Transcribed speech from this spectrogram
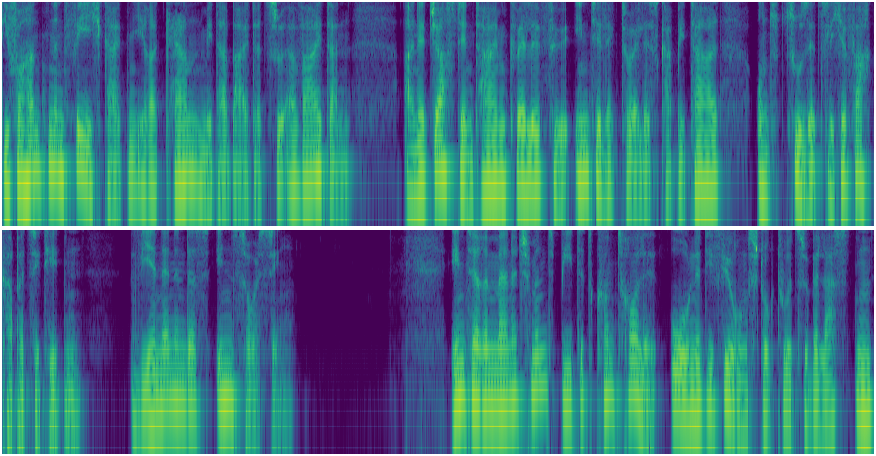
die vorhandenen Fähigkeiten ihrer Kernmitarbeiter zu erweitern, eine Just-in-Time-Quelle für intellektuelles Kapital und zusätzliche Fachkapazitäten. Wir nennen das Insourcing. Interim Management bietet Kontrolle, ohne die Führungsstruktur zu belasten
